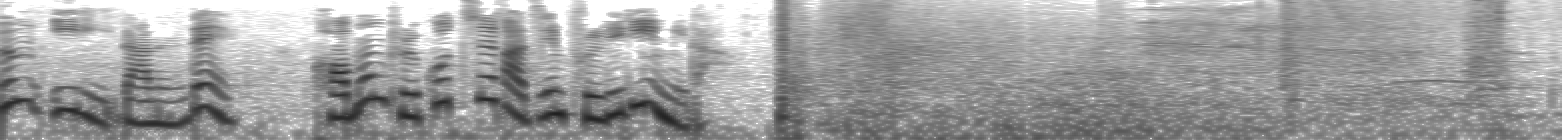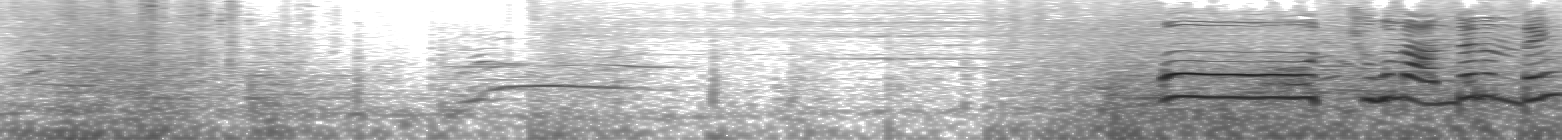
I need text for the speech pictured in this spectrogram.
음 1이라는데 검은 불꽃을 가진 불리리입니다. 되는데?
